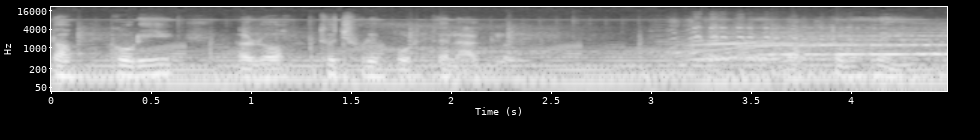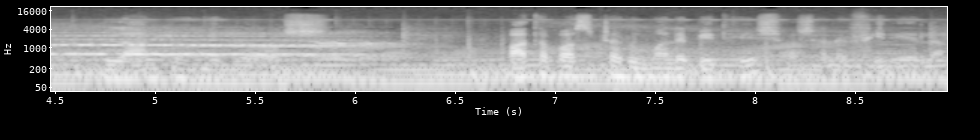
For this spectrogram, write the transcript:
টপ করে রক্ত ছড়ে পড়তে লাগল। রক্ত মানে লাল রঙের রস। পাতা পাঁচটা রুমালে বেঁধে শ্মশানে ফিরে এলাম।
